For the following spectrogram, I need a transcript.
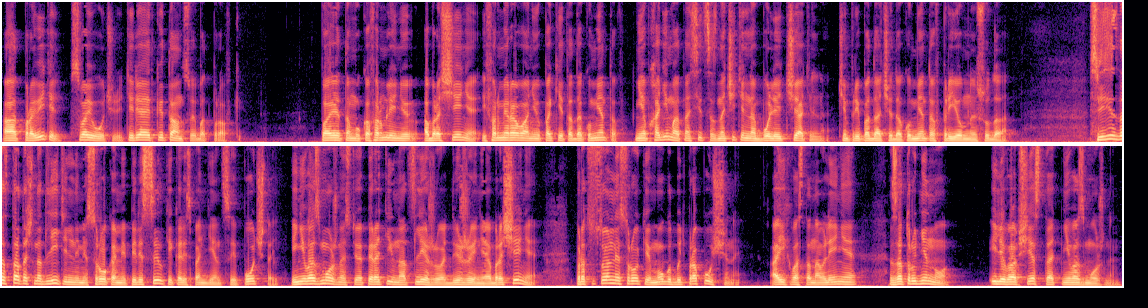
а отправитель, в свою очередь, теряет квитанцию об отправке. Поэтому к оформлению обращения и формированию пакета документов необходимо относиться значительно более тщательно, чем при подаче документов в приемную суда. В связи с достаточно длительными сроками пересылки корреспонденции почтой и невозможностью оперативно отслеживать движение обращения, процессуальные сроки могут быть пропущены, а их восстановление затруднено или вообще стать невозможным.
